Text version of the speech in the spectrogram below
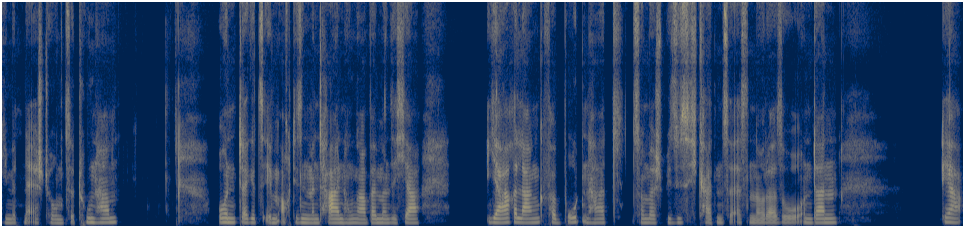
die mit 'ner Essstörung zu tun haben. Und da gibt's eben auch diesen mentalen Hunger, weil man sich ja jahrelang verboten hat, zum Beispiel Süßigkeiten zu essen oder so und dann ja,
